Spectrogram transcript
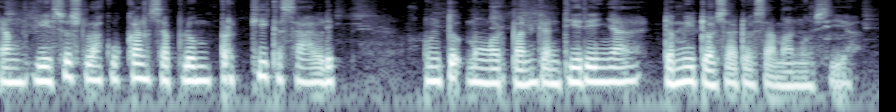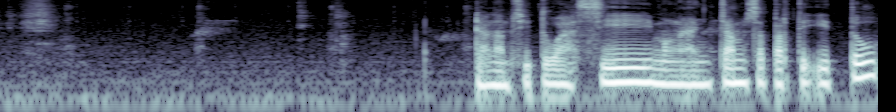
yang Yesus lakukan sebelum pergi ke salib untuk mengorbankan dirinya demi dosa-dosa manusia. Dalam situasi mengancam seperti itu,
